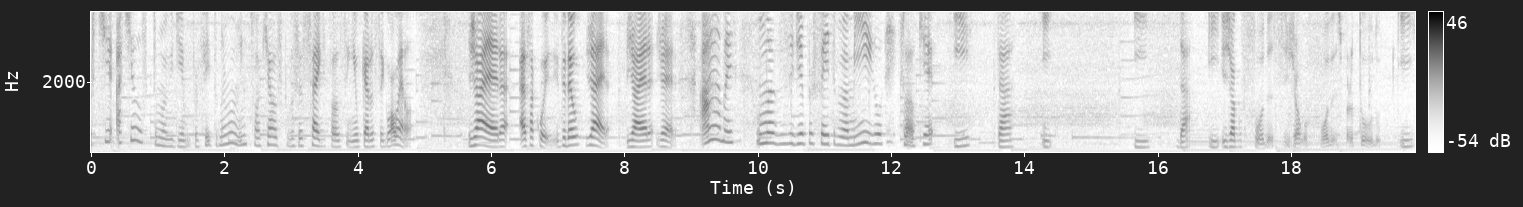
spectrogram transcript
Porque aquelas que têm uma vidinha perfeita normalmente são aquelas que você segue e fala assim: eu quero ser igual ela. Já era essa coisa, entendeu? Já era já era, já era. Ah, mas uma decidinha perfeita, meu amigo, sei lá o que. E dá, e. E dá, e. Jogo foda-se, jogo foda-se pra tudo. E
